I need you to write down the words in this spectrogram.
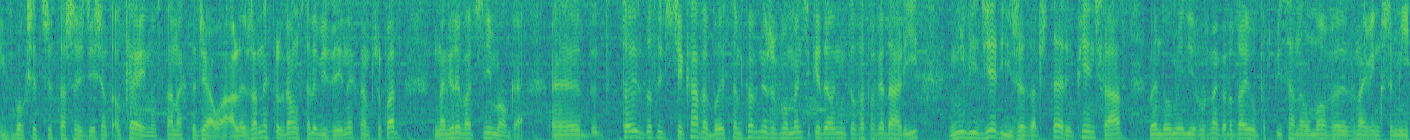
Xboxie 360, okej, no w Stanach to działa, ale żadnych programów telewizyjnych na przykład nagrywać nie mogę. Y, d- To jest dosyć ciekawe, bo jestem pewny, że w momencie, kiedy oni to zapowiadali, nie wiedzieli, że za 4-5 lat będą mieli różnego rodzaju podpisane umowy z największymi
